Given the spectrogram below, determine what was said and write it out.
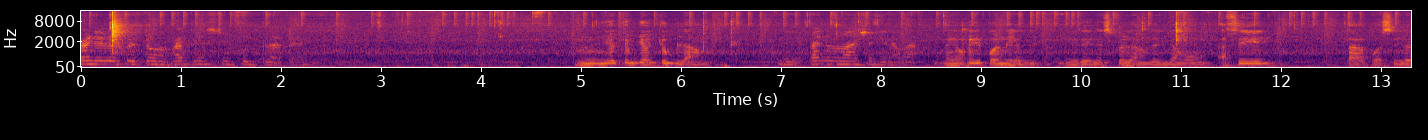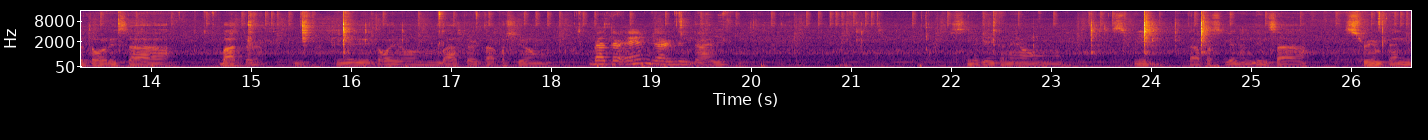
Or niluto itong ating seafood platter. mm, YouTube, YouTube lang. Hindi, paano mo nga siya ginawa? Ay, Yung hipon, nilinis ko lang. Nilagyan ko asin. Tapos, niluto ko rin sa butter. Pinilito ko yung butter, tapos yung Butter and garlic. garlic. Tapos, nilagay ko na yung squid. Tapos, ganun din sa shrimp and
